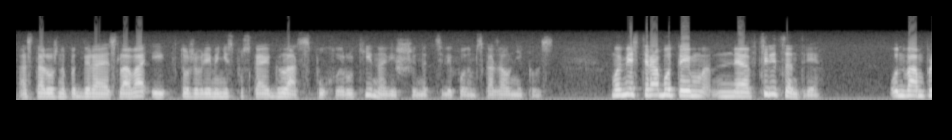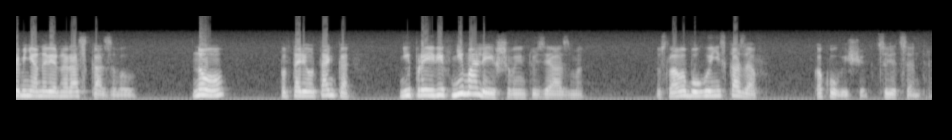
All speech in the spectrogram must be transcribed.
осторожно подбирая слова и в то же время не спуская глаз с пухлой руки, нависшей над телефоном, сказал Николас. «Мы вместе работаем э, в телецентре». Он вам про меня, наверное, рассказывал. «Ну?» — повторил Танька, не проявив ни малейшего энтузиазма. Но, слава богу, и не сказав, какого еще телецентра.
